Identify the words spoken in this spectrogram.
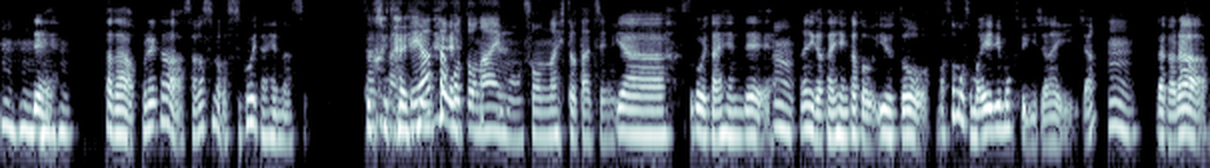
うんで、うんただ、これが探すのがすごい大変なんですよ。確かに。出会ったことないもん、そんな人たちに。いやー、すごい大変で、うん何が大変かというと、まあ、そもそも営利目的じゃないじゃんうん。だから、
